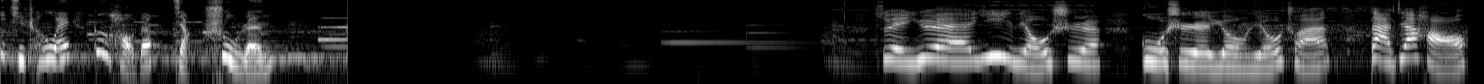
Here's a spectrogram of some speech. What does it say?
一起成为更好的讲述人。岁月易流逝，故事永流传。大家好，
